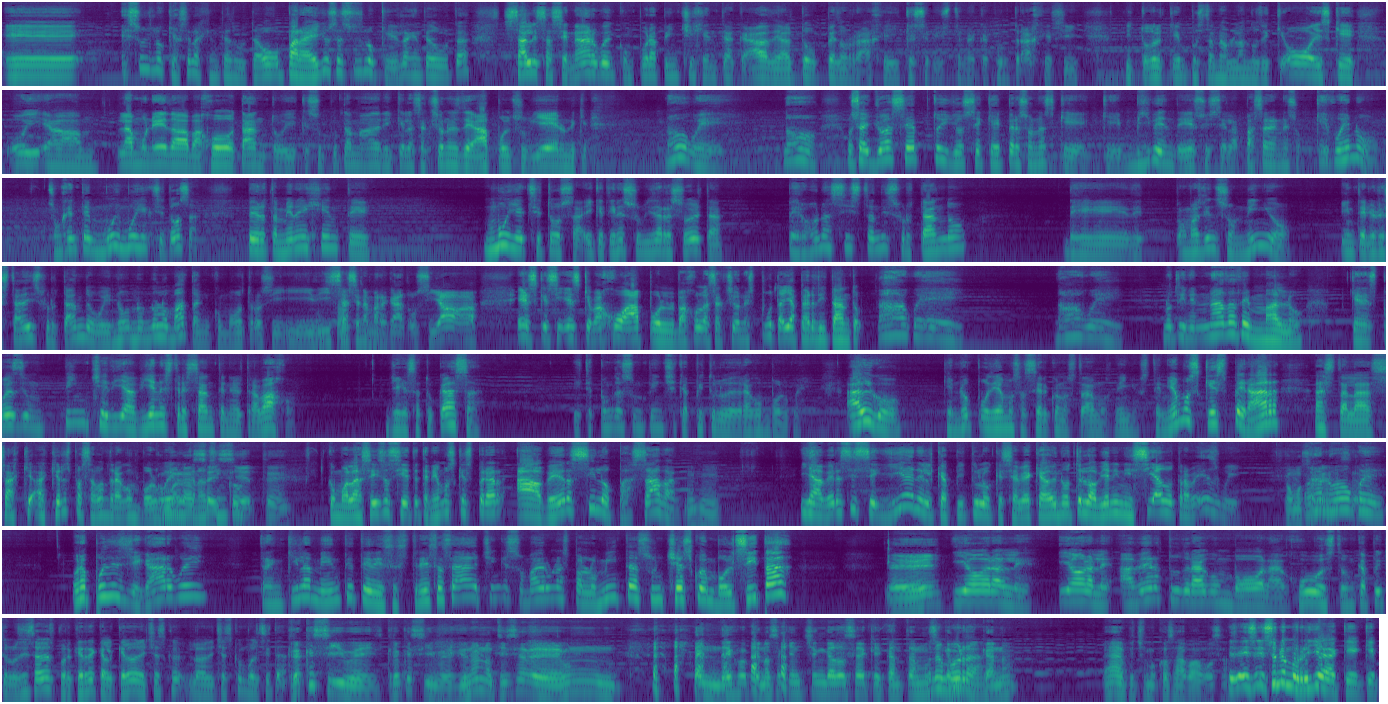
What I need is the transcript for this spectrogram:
Eh, eso es lo que hace la gente adulta. O para ellos eso es lo que es la gente adulta. Sales a cenar, güey, con pura pinche gente acá de alto pedorraje y que se visten acá con trajes y, y todo el tiempo están hablando de que, oh, es que hoy am, la moneda bajó tanto y que su puta madre y que las acciones de Apple subieron y que... No, güey. No. O sea, yo acepto y yo sé que hay personas que, que viven de eso y se la pasan en eso. Qué bueno. Son gente muy, muy exitosa. Pero también hay gente muy exitosa y que tiene su vida resuelta, pero aún así están disfrutando de, de- o más bien su niño interior está disfrutando, güey, no, no, no lo matan como otros y, y- y se hacen amargados y, ah, es que sí, es que bajo Apple, bajo las acciones, puta, ya perdí tanto. Ah, güey, no, güey, no tiene nada de malo que después de un pinche día bien estresante en el trabajo, llegues a tu casa y te pongas un pinche capítulo de Dragon Ball, güey. Algo que no podíamos hacer cuando estábamos niños. Teníamos que esperar hasta las... ¿A qué, a qué horas pasaban Dragon Ball, Como güey? a en el las Canal 6, 5? 7. Como a las 6 o 7. Teníamos que esperar a ver si lo pasaban. Y a ver si seguía en el capítulo que se había quedado y no te lo habían iniciado otra vez, güey. ¿Cómo Ahora no, güey. Ahora puedes llegar, güey. Tranquilamente te desestresas. Ah, chingue su madre, unas palomitas, un chesco en bolsita. Ey, Y órale, y órale, a ver tu Dragon Ball, a gusto, un capítulo. ¿Sí sabes por qué recalqué lo del chesco, lo del chesco en bolsita? creo que sí, güey. Creo que sí, güey. Vi una noticia de un pendejo que no sé quién chingado sea que canta música mexicana. Ah, pinche mocosa babosa. Es, es- es una morrilla que, que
